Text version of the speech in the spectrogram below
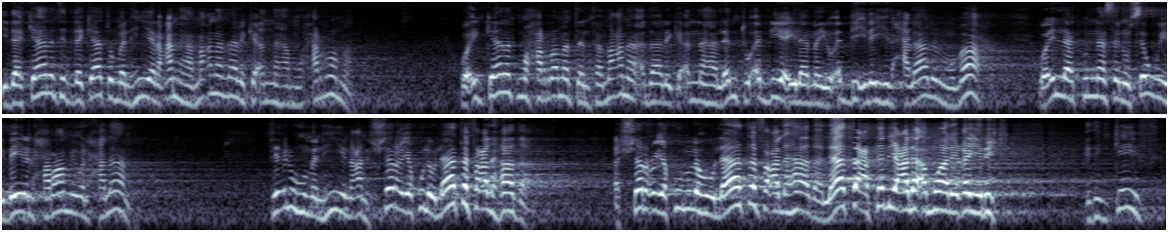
إذا كانت الذكاة منهيا عنها معنى ذلك أنها محرمة. وإن كانت محرمة فمعنى ذلك أنها لن تؤدي إلى ما يؤدي إليه الحلال المباح. وإلا كنا سنسوي بين الحرام والحلال. فعله منهي عنه. الشرع يقول له لا تفعل هذا. الشرع يقول له لا تفعل هذا. لا تعتدي على أموال غيرك. إذن كيف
